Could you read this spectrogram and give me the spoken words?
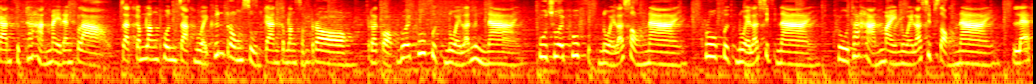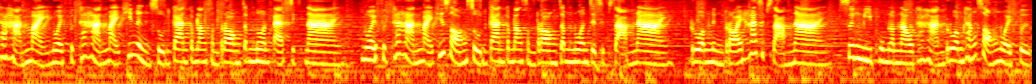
การฝึกทหารใหม่ดังกล่าว จัดกำลังพลจากหน่วยขึ้นตรงศูนย์การกำลังสำรอง ประกอบด้วยผู้ฝึกหน่วยละ 1 นาย ผู้ช่วยผู้ฝึกหน่วยละ 2 นาย ครูฝึกหน่วยละ 10 นาย ครูทหารใหม่หน่วยละ 12 นาย และทหารใหม่หน่วยฝึกทหารใหม่ที่ 1 ศูนย์การกำลังสำรองจำนวน 80 นาย หน่วยฝึกทหารใหม่ที่ 2 ศูนย์การกำลังสำรองจำนวน 73 นายรวม 153 นาย ซึ่งมีภูมิลำเนาทหารรวมทั้ง 2 หน่วยฝึก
